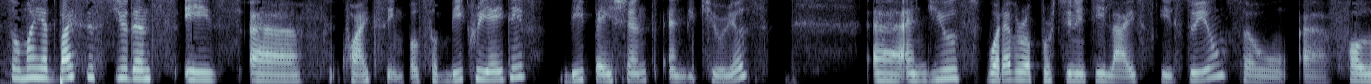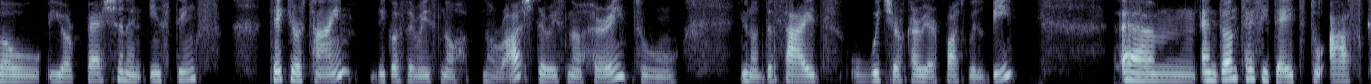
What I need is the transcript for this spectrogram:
So my advice to students is uh, quite simple. So be creative, be patient, and be curious. Uh, and use whatever opportunity life gives to you. So uh, follow your passion and instincts. Take your time because there is no no rush. There is no hurry to you know, decide which your career path will be. Um, and don't hesitate to ask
